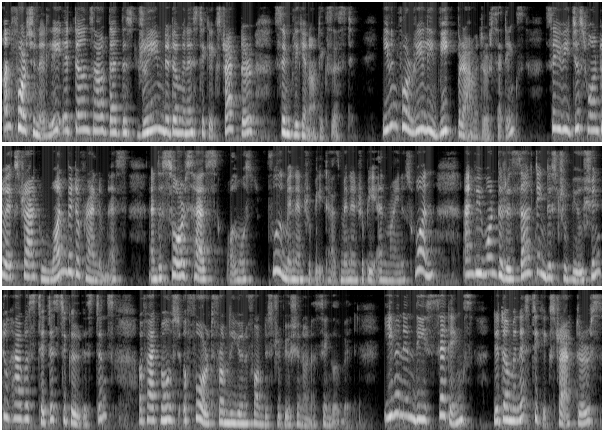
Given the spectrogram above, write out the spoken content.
Unfortunately, it turns out that this dream deterministic extractor simply cannot exist. Even for really weak parameter settings, say we just want to extract one bit of randomness and the source has almost full min entropy. It has min entropy n minus 1 and we want the resulting distribution to have a statistical distance of at most a fourth from the uniform distribution on a single bit. Even in these settings, deterministic extractors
